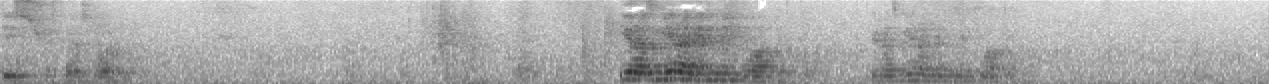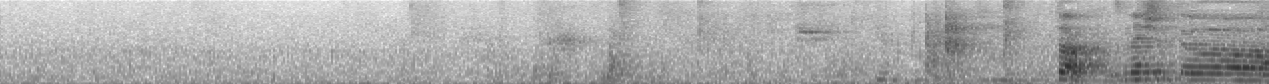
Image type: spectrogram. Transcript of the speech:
здесь существенное слово, и размер арендной платы. И размер арендной платы. Так, значит, э,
